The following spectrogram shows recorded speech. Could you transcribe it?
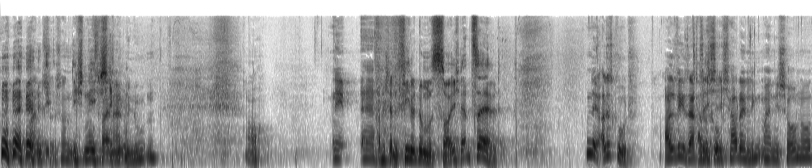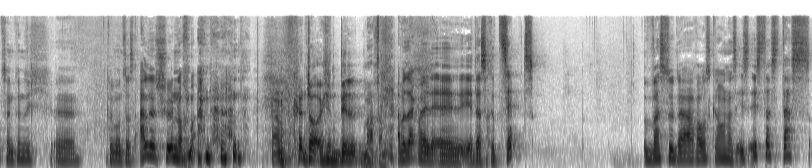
Waren schon- schon Ich nicht. zweieinhalb Minuten. Oh. Nee, äh, Habe ich denn viel dummes Zeug erzählt? nee, alles gut. Also wie gesagt, ich, ich hau den Link mal in die Shownotes, dann können, sich, äh, können wir uns das alles schön nochmal anhören. Dann könnt ihr euch ein Bild machen. Aber sag mal, äh, das Rezept, was du da rausgehauen hast, ist, ist das, das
